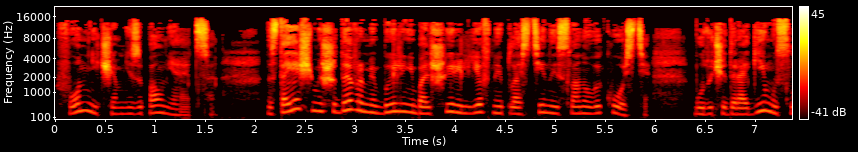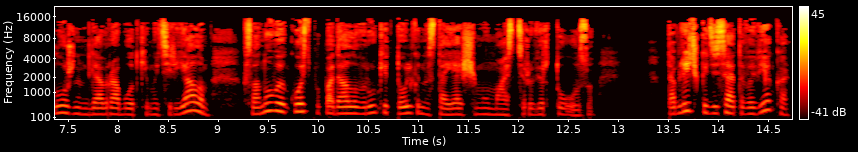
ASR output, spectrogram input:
Фон ничем не заполняется. Настоящими шедеврами были небольшие рельефные пластины из слоновой кости. Будучи дорогим и сложным для обработки материалом, слоновая кость попадала в руки только настоящему мастеру-виртуозу. Табличка X века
